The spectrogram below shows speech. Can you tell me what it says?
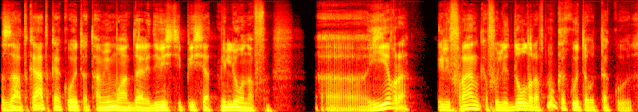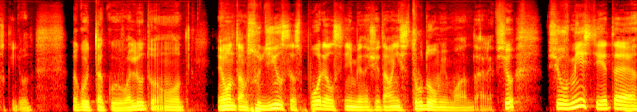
за откат какой-то там ему отдали 250 миллионов э, евро, или франков, или долларов, ну, какую-то вот такую, так сказать, вот, какую-то такую валюту, вот. И он там судился, спорил с ними, значит, там они с трудом ему отдали. Все, все вместе это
